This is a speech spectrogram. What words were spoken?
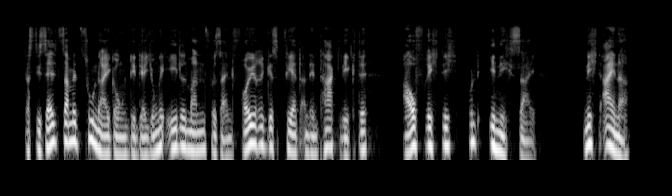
dass die seltsame Zuneigung, die der junge Edelmann für sein feuriges Pferd an den Tag legte, aufrichtig und innig sei. Nicht einer,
